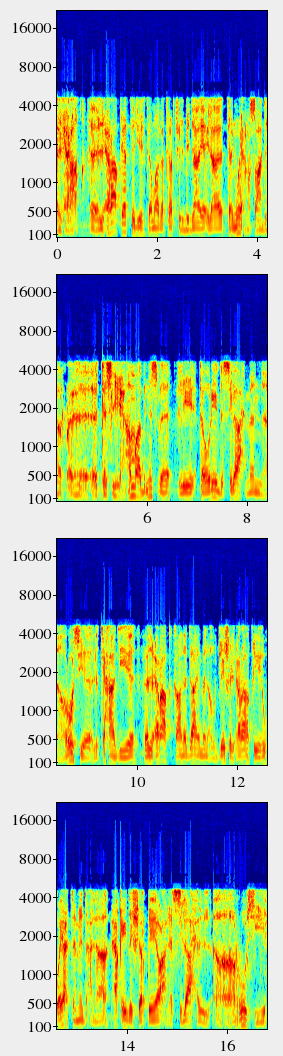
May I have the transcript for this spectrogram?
العراق. العراق يتجه كما ذكرت في البداية إلى تنويع مصادر التسليح، أما بالنسبة لتوريد السلاح من روسيا الاتحادية فالعراق كان دائما أو الجيش العراقي هو يعتمد على العقيدة الشرقية وعلى السلاح الروسي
